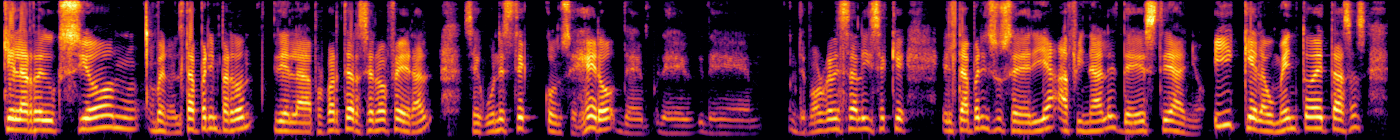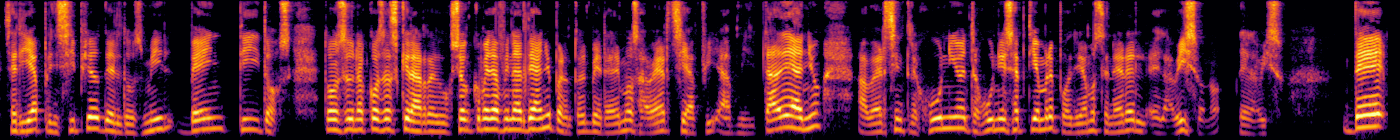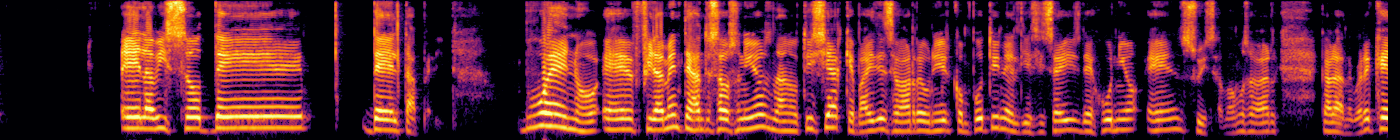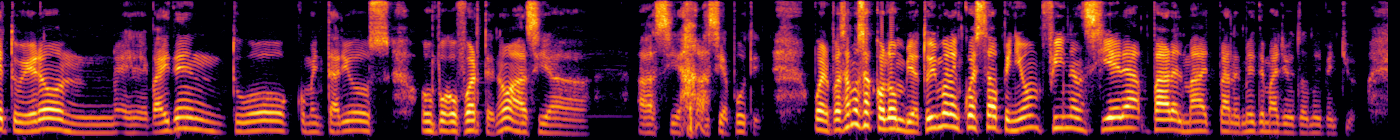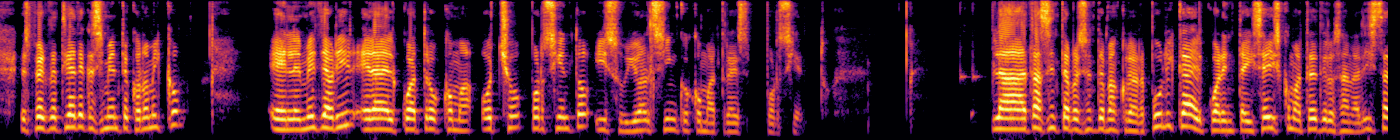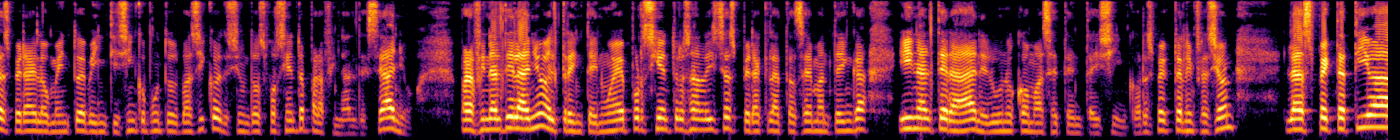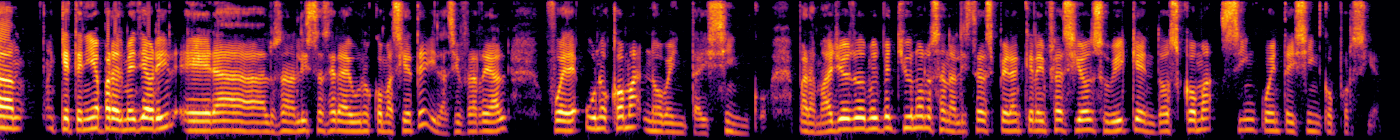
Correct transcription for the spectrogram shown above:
que la reducción, bueno, el tapering, perdón, de la por parte de la Reserva Federal, según este consejero de, de, de de Morgan Stanley dice que el tapering sucedería a finales de este año y que el aumento de tasas sería a principios del 2022. Entonces una cosa es que la reducción comienza a final de año, pero entonces veremos a ver si a, mitad de año, a ver si entre junio, entre junio y septiembre podríamos tener el, aviso, ¿no? El aviso de el aviso de del tapering. Bueno, eh, finalmente dejando Estados Unidos, la noticia que Biden se va a reunir con Putin el 16 de junio en Suiza. Vamos a ver qué hablan. Recuerden que tuvieron, eh, Biden tuvo comentarios un poco fuertes, ¿no? Hacia, hacia, hacia Putin. Bueno, pasamos a Colombia. Tuvimos la encuesta de opinión financiera para el, para el mes de mayo de 2021. Expectativas de crecimiento económico en el mes de abril era del 4,8% y subió al 5,3%. La tasa de intervención del Banco de la República, el 46,3% de los analistas espera el aumento de 25 puntos básicos, es decir, un 2% para final de este año. Para final del año, el 39% de los analistas espera que la tasa se mantenga inalterada en el 1,75%. Respecto a la inflación, la expectativa que tenía para el mes de abril era, los analistas era de 1,7 y la cifra real fue de 1,95. Para mayo de 2021 los analistas esperan que la inflación se ubique en 2,55%.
